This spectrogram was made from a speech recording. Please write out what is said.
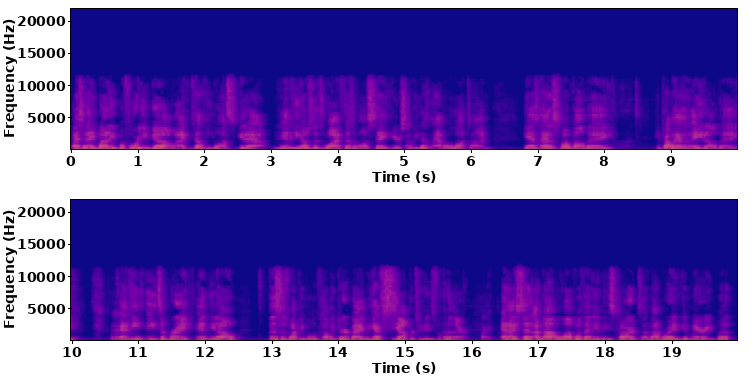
I said, "Hey, buddy, before you go," and I can tell he wants to get out, and he knows his wife doesn't want to stay here, so he doesn't have a whole lot of time. He hasn't had a smoke all day. He probably hasn't ate all day, and he needs a break. And you know, this is why people will call me dirtbag, but you have to see opportunities when they're there. Right. And I said, I'm not in love with any of these cards. I'm not ready to get married, but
